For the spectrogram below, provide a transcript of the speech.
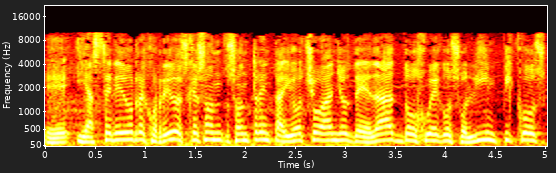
Eh, y has tenido un recorrido, es que son, son 38 años de edad, dos Juegos Olímpicos,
